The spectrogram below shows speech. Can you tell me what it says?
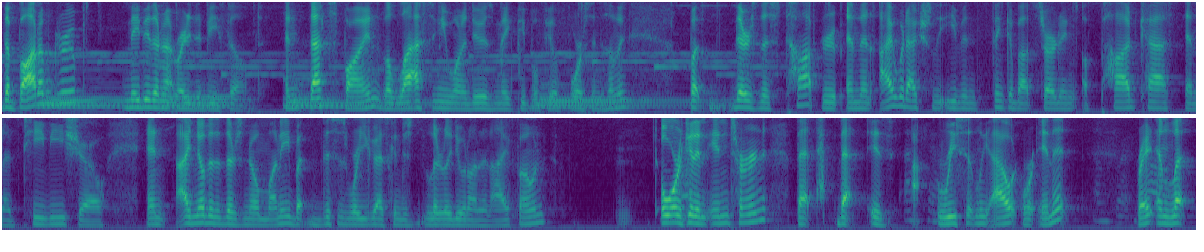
The bottom group, maybe they're not ready to be filmed. And that's fine. The last thing you want to do is make people feel forced into something. But there's this top group, and then I would actually even think about starting a podcast and a TV show. And I know that there's no money, but this is where you guys can just literally do it on an iPhone or get an intern that that is recently out or in it, right? And let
